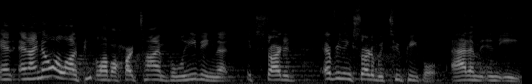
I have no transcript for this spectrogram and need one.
and, and I know a lot of people have a hard time believing that it started, everything started with two people, Adam and Eve.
